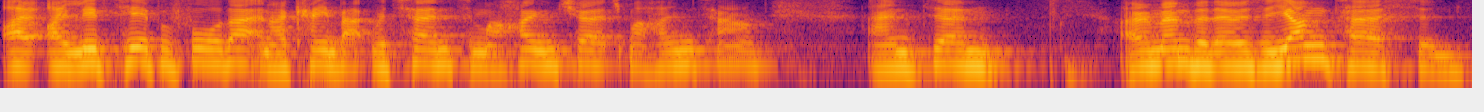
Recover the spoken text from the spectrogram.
I, I, lived here before that, and I came back, returned to my home church, my hometown. And um, I remember there was a young person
